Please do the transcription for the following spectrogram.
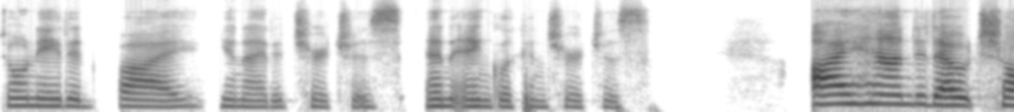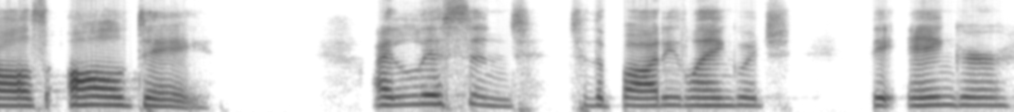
donated by United Churches and Anglican churches. I handed out shawls all day. I listened to the body language, the anger,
